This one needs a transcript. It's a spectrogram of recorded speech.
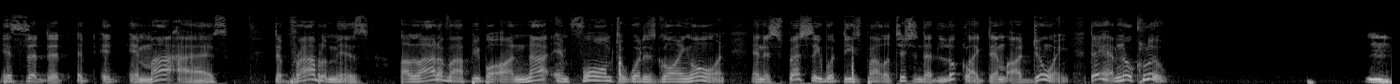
It's that, that it, it, in my eyes, the problem is a lot of our people are not informed to what is going on, and especially what these politicians that look like them are doing. They have no clue. Mm.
